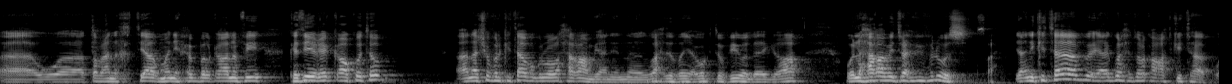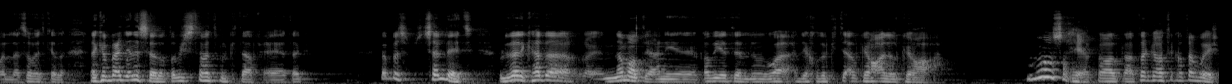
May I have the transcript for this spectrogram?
آه وطبعا اختيار من يحب القراءة. في كثير يقرأ كتب أنا أشوف الكتاب أقول والله حرام يعني إن الواحد يضيع وقته فيه ولا يقرأه ولا حرام يدفع فيه فلوس. صح. يعني كتاب يعني يقول احد قرات كتاب ولا سويت كذا لكن بعدين اساله طيب إيش استفدت من الكتاب في حياتك؟ بس سليت. ولذلك هذا نمط يعني قضية الواحد يأخذ الكتاب القراءة للقراءه مو صحيح القراءه القراءة تقرأ تقرأ طيب إيش؟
